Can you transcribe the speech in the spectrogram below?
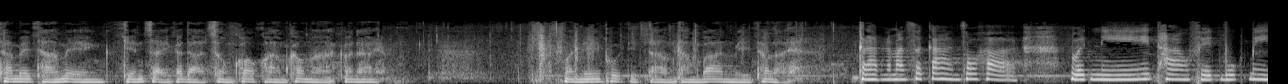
ถ้าไม่ถามเองเขียนใส่กระดาษส่งข้อความเข้ามาก็ได้ วันนี้ผู้ติดตามทางบ้านมีเท่าไหร่กราบนมัสการเจ้าค่ะ วันนี้ทาง Facebook มี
